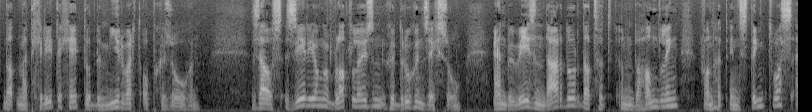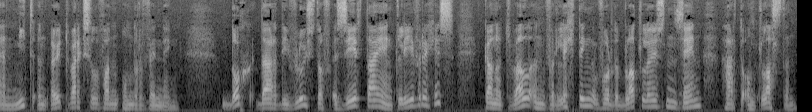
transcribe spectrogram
dat met gretigheid door de mier werd opgezogen. Zelfs zeer jonge bladluizen gedroegen zich zo, en bewezen daardoor dat het een behandeling van het instinct was en niet een uitwerksel van ondervinding. Doch, daar die vloeistof zeer taai en kleverig is, kan het wel een verlichting voor de bladluizen zijn haar te ontlasten.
